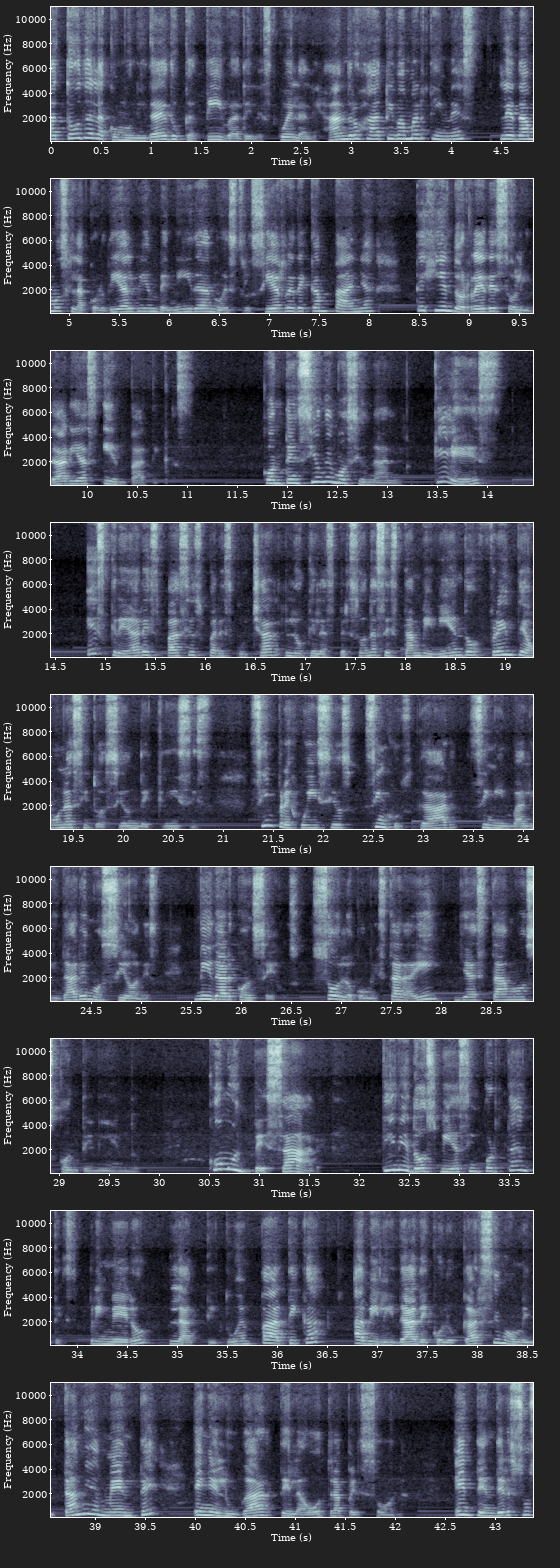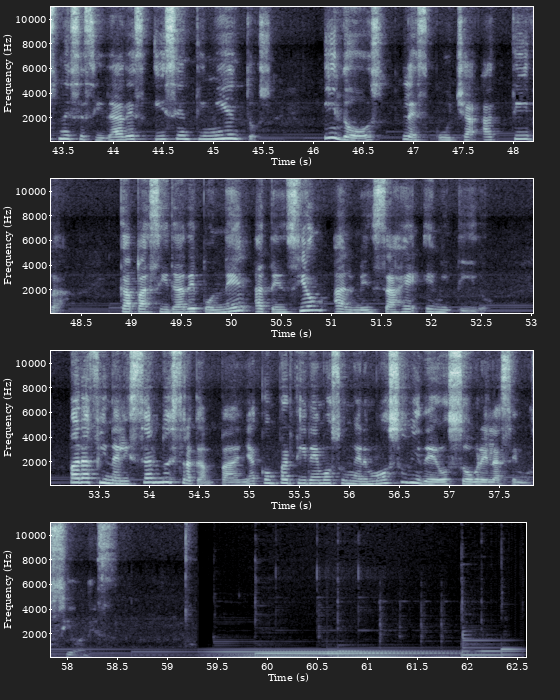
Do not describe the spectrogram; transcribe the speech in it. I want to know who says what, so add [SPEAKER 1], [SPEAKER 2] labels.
[SPEAKER 1] A toda la comunidad educativa de la Escuela Alejandro Játiva Martínez le damos la cordial bienvenida a nuestro cierre de campaña Tejiendo redes solidarias y empáticas. Contención emocional, ¿qué es? Es crear espacios para escuchar lo que las personas están viviendo frente a una situación de crisis, sin prejuicios, sin juzgar, sin invalidar emociones, ni dar consejos. Solo con estar ahí ya estamos conteniendo. ¿Cómo empezar? Tiene dos vías importantes. Primero, la actitud empática, habilidad de colocarse momentáneamente en el lugar de la otra persona, entender sus necesidades y sentimientos. Y dos, la escucha activa, capacidad de poner atención al mensaje emitido. Para finalizar nuestra campaña compartiremos un hermoso video sobre las emociones.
